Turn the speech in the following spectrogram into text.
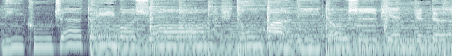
你哭着对我说。童话里都是骗人的，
